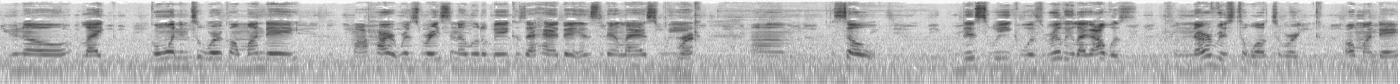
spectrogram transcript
you know like going into work on monday my heart was racing a little bit because i had that incident last week. Right. um, so this week was really like I was nervous to walk to work on Monday,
